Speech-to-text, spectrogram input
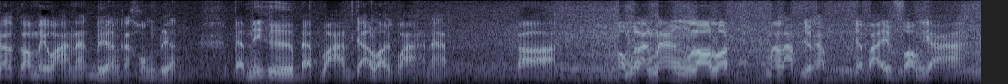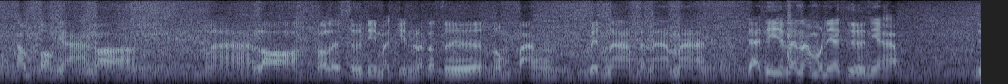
ก็ก็ไม่หวานนะเดืองกับคงเดือง แบบนี้คือแบบหวานจะอร่อยกว่านะครับ ก็ผมกำลังนั่งรอรถมารับอยู่ครับ จะไปฟองยาถ้ำฟองยาก็มารอก็เลยซื้อนี่มากินแล้วก็ซื้อขนมปังเวียดนามกับน้ำมา แต่ที่แนะนำวันนี้คือเนี่ยครับ โย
